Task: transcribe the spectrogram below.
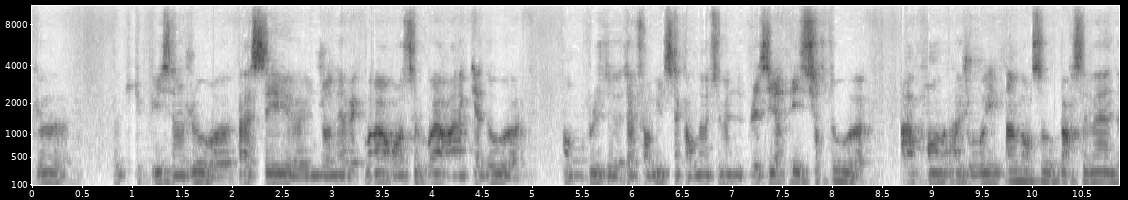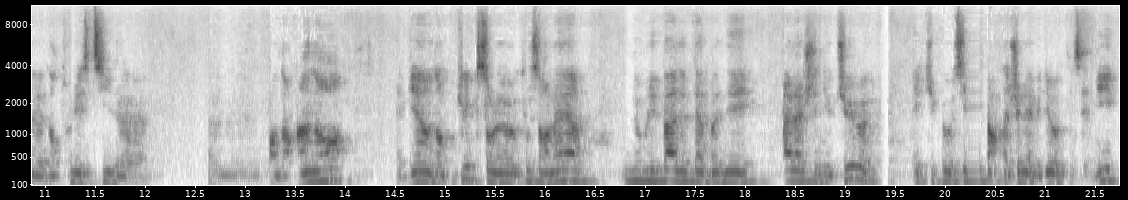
que tu puisses un jour passer une journée avec moi, recevoir un cadeau en plus de ta formule 59 semaines de plaisir, et surtout euh, apprendre à jouer un morceau par semaine euh, dans tous les styles euh, pendant un an, eh bien, donc clique sur le pouce en l'air. N'oublie pas de t'abonner à la chaîne YouTube et tu peux aussi partager la vidéo avec tes amis.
